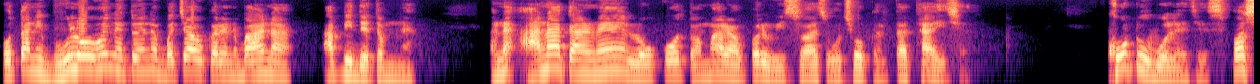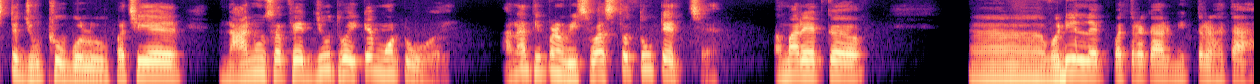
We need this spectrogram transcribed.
પોતાની ભૂલો હોય ને તો એને બચાવ કરે ને બહાના આપી દે તમને. અને આના કારણે લોકો તમારા ઉપર વિશ્વાસ ઓછો કરતા થાય છે. ખોટું બોલે છે, સ્પષ્ટ જૂઠું બોલવું, પછી એ નાનું સફેદ જૂથ હોય કે મોટું હોય, આનાથી પણ વિશ્વાસ તો તૂટે જ છે. અમારે એક વડીલ એક પત્રકાર મિત્ર હતા,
